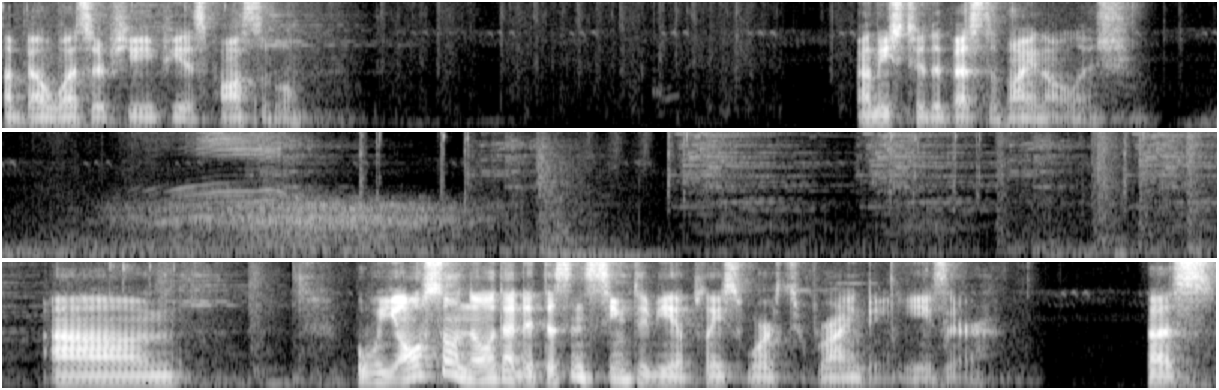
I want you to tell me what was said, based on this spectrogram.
about whether PvP is possible. At least to the best of my knowledge. Um, but we also know that it doesn't seem to be a place worth grinding either. Because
